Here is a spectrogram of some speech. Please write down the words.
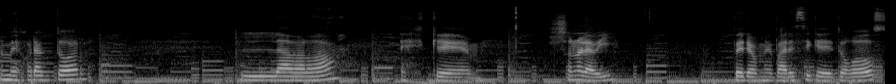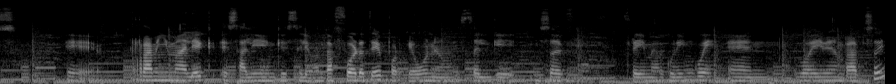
El mejor actor, la verdad es que yo no la vi, pero me parece que de todos, eh, Rami Malek es alguien que se levanta fuerte porque, bueno, es el que hizo de Freddie Mercury en Bohemian Rhapsody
